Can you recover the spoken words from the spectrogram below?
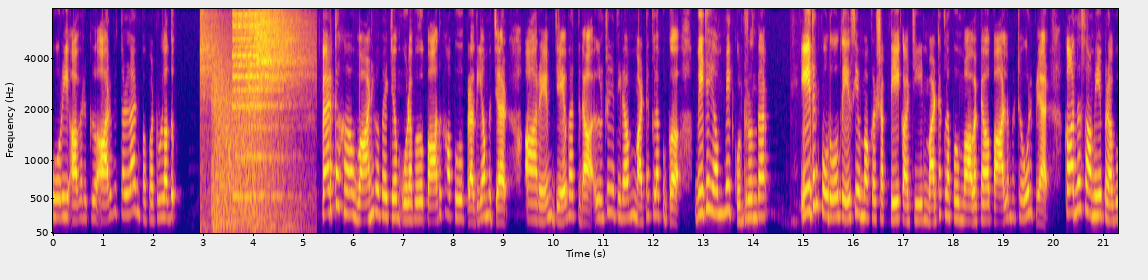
கோரி அவருக்கு அறிவித்தல் அனுப்பப்பட்டுள்ளது. வர்த்தக வாணிப மற்றும் உணவு பாதுகாப்பு பிரதியமைச்சர் ஆர். எம். ஜெயவர்தனா இன்றைய தினம் மட்டக்களப்புக்கு விஜயம் மேற்கொண்டிருந்தார். இதன்போது தேசிய மக்கள் சக்தி கட்சியின் மட்டக்களப்பு மாவட்ட பாராளுமன்ற உறுப்பினர் கந்தசாமி பிரபு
